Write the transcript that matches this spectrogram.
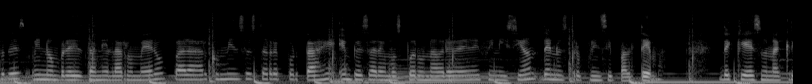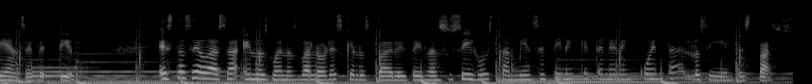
tardes, mi nombre es Daniela Romero. Para dar comienzo a este reportaje empezaremos por una breve definición de nuestro principal tema, de qué es una crianza efectiva. Esta se basa en los buenos valores que los padres den a sus hijos. También se tienen que tener en cuenta los siguientes pasos.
